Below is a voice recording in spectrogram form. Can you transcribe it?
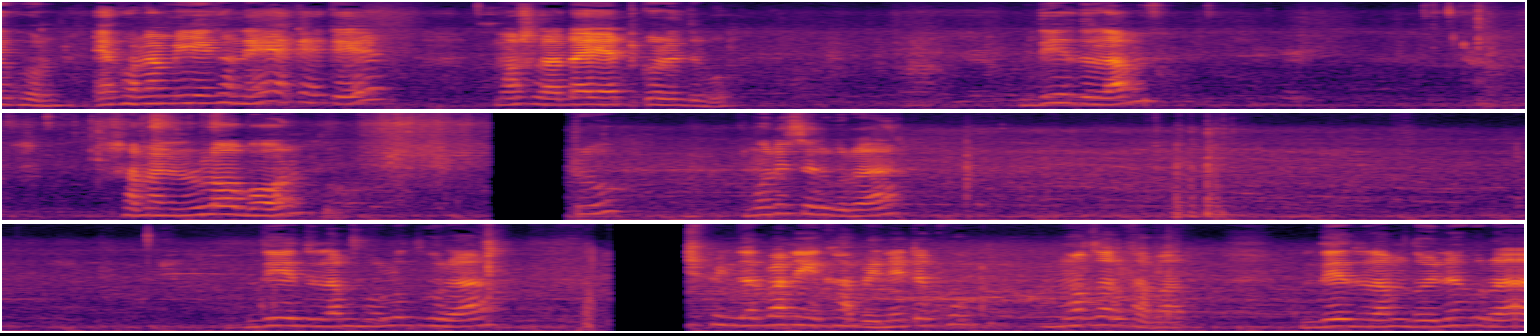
দেখুন, এখন আমি এখানে একে একে মশলাটা অ্যাড করে দেব। দিয়ে দিলাম সামান্য লবণ, একটু মরিচের গুঁড়া। দিয়ে দিলাম হলুদ গুঁড়া। ফিঙ্গার বানিয়ে খাবেন, এটা খুব মজার খাবার। দিয়ে দিলাম দইনা গুঁড়া।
